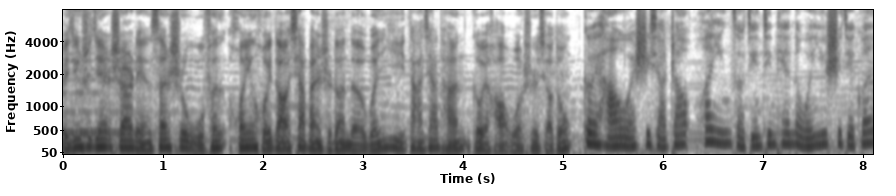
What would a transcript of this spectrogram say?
北京时间十二点三十五分，欢迎回到下半时段的文艺大家谈。各位好，我是小东。各位好，我是小昭。欢迎走进今天的文艺世界观，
